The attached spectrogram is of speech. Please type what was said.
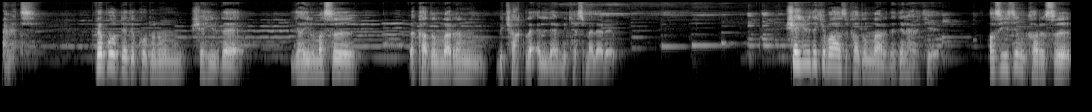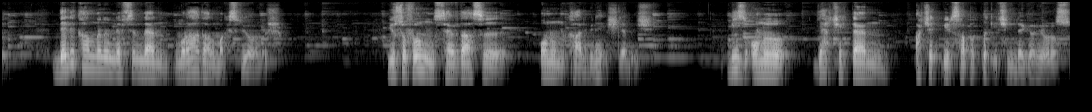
Evet. Ve bu dedikodunun şehirde yayılması ve kadınların bıçakla ellerini kesmeleri. Şehirdeki bazı kadınlar dediler ki, Aziz'in karısı delikanlının nefsinden murad almak istiyormuş. Yusuf'un sevdası onun kalbine işlemiş. Biz onu gerçekten açık bir sapıklık içinde görüyoruz.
